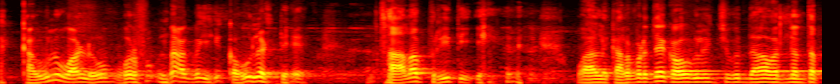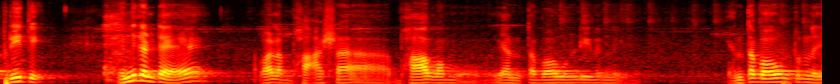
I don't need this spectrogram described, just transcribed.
ఆ కవులు వాళ్ళు నాకు ఈ కవులంటే చాలా ప్రీతి. వాళ్ళు కనపడితే కౌగులించుకుందాం అన్నంత ప్రీతి. ఎందుకంటే వాళ్ళ భాష భావము ఎంత బాగుండేవండి ఎంత బాగుంటుంది.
